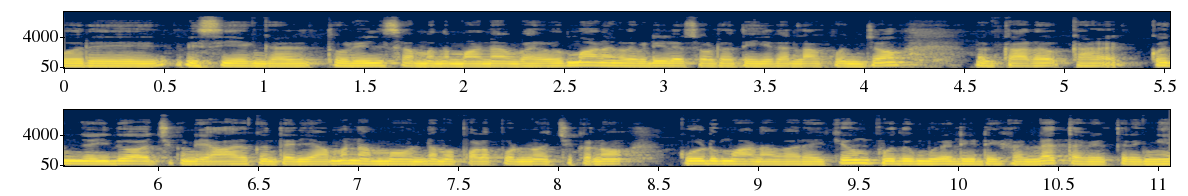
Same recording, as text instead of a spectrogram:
ஒரு விஷயங்கள் தொழில் சம்மந்தமான வருமானங்களை வெளியில் சொல்கிறது இதெல்லாம் கொஞ்சம் கர க கொஞ்சம் இதுவாக வச்சுக்கணும். யாருக்கும் தெரியாமல் நம்ம வந்து நம்ம பொழப்பொண்ணு வச்சுக்கணும். கூடுமான வரைக்கும் புது முதலீடுகளில் தவிர்த்துருங்க.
